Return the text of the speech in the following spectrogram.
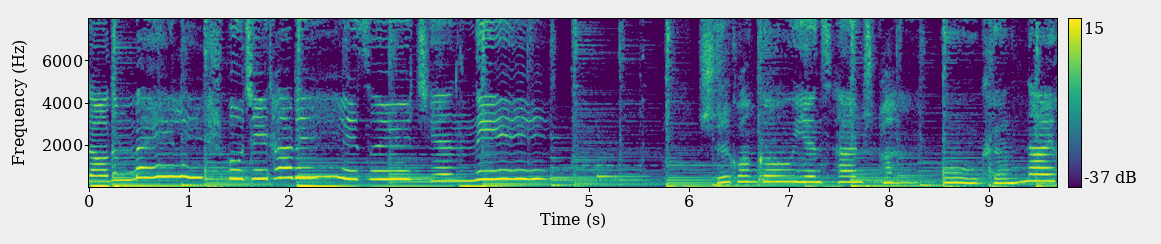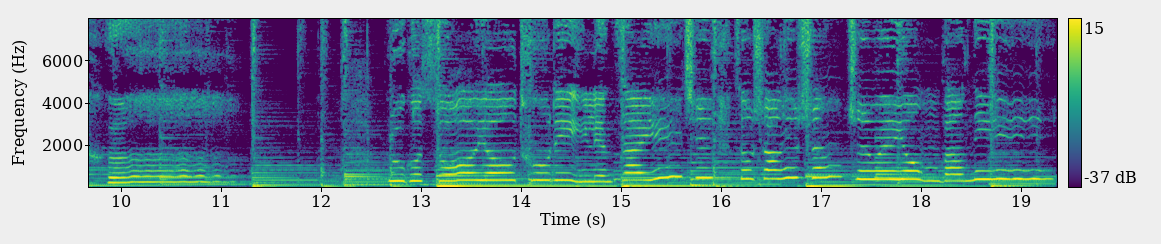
到的美丽，不及他第一次遇见你。时光苟延残喘，无可奈何。如果所有土地连在一起，走上一生只为拥抱你，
